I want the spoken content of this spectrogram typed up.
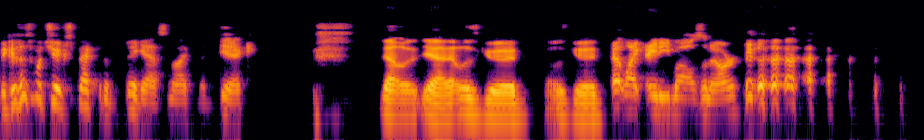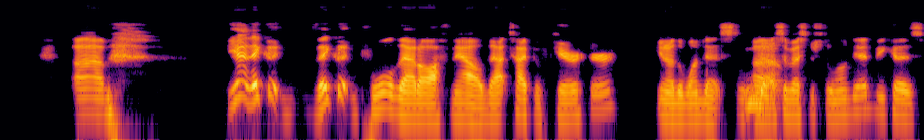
because that's what you expect with a big ass knife in the dick that was yeah, that was good. That was good. at like 80 miles an hour. Um, yeah, they could they couldn't pull that off now. That type of character, you know, the one that uh, No. Sylvester Stallone did, because,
